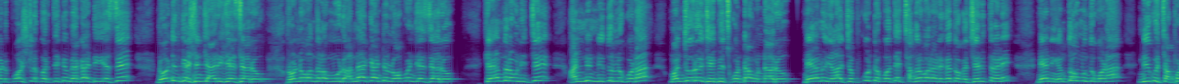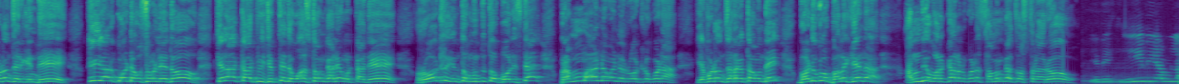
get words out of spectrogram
ఏడు పోస్టుల భర్తీకి మెగా డిఎస్సి నోటిఫికేషన్ జారీ చేశారు. రెండు వందల మూడు అన్నా క్యాంటీన్లు ఓపెన్ చేశారు. కేంద్రం నుంచి అన్ని నిధులను కూడా మంజూరు చేయించుకుంటా ఉన్నారు నేను ఇలా చెప్పుకుంటూ పోతే చంద్రబాబు నాయుడు గారి ఒక చరిత్రని నేను ఎంతో ముందు కూడా నీకు చెప్పడం జరిగింది. క్యూఆర్ కోడ్ అవసరం లేదు. కిరా కార్పి చెప్తే ఇది వాస్తవంగానే ఉంటుంది. రోడ్లు ఇంత ముందుతో పోలిస్తే బ్రహ్మాండమైన రోడ్లు కూడా ఇవ్వడం జరుగుతూ ఉంది. బడుగు బలహీన అన్ని వర్గాలను కూడా సమంగా చూస్తున్నారు. ఇది ఈవీఎంల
